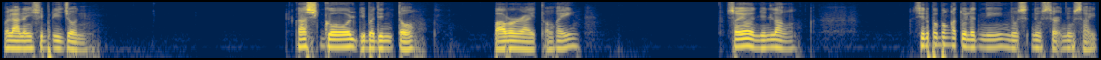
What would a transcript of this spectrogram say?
Wala na yung ship region. Cash gold, iba din to. Power right, okay? So, yun, yun lang. Sino pa bang katulad ni news, news, news site?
